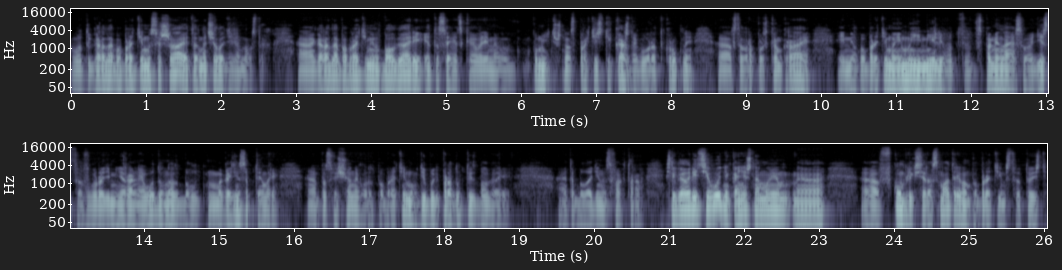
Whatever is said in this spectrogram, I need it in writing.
Вот города-побратимы США – это начало 90-х. А города-побратимы в Болгарии – это советское время. Вы помните, что у нас практически каждый город крупный э, в Ставропольском крае имел побратима, и мы имели, вот, вспоминая свое детство в городе Минеральные воды, у нас был магазин «Септембре», э, посвященный городу побратиму, где были продукты из Болгарии. Это был один из факторов. Если говорить сегодня, конечно, мы э, э, в комплексе рассматриваем побратимство. То есть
